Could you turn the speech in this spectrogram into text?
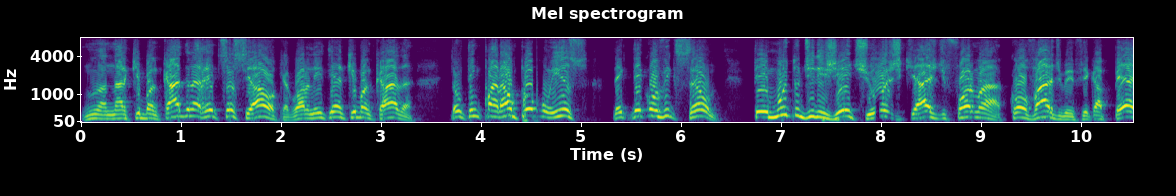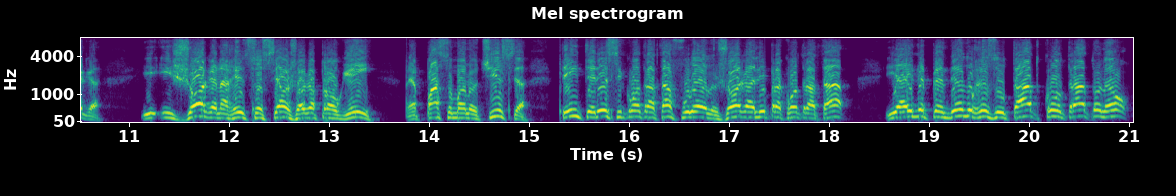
Na, na arquibancada e na rede social, que agora nem tem arquibancada. Então tem que parar um pouco com isso tem que ter convicção. Tem muito dirigente hoje que age de forma covarde, Benfica, pega e, e joga na rede social, joga para alguém, né, passa uma notícia, tem interesse em contratar fulano, joga ali para contratar, e aí dependendo do resultado, contrata ou não.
